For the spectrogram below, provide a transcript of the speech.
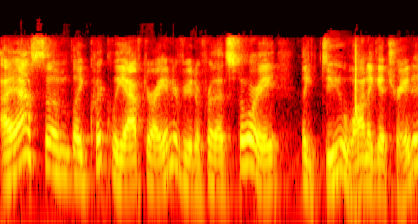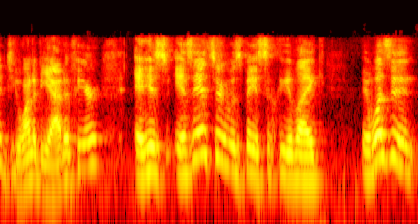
I asked them like quickly after I interviewed him for that story, like, do you want to get traded? Do you want to be out of here? And his his answer was basically like, it wasn't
